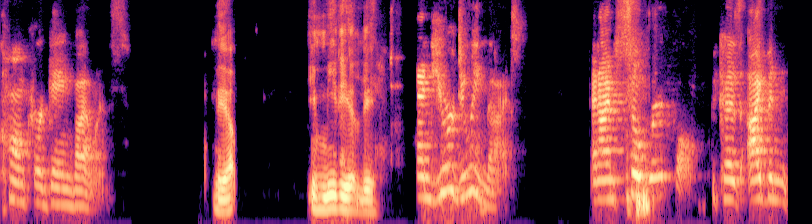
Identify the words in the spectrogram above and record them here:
conquer gang violence. Yep. Immediately. And you're doing that. And I'm so grateful because I've been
